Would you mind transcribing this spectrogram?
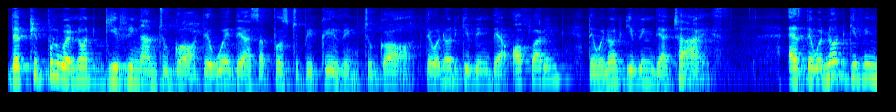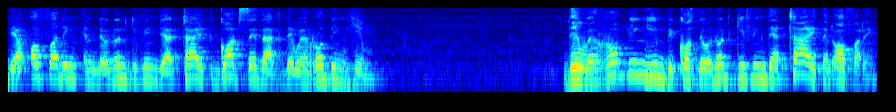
the people were not giving unto God the way they are supposed to be giving to God. They were not giving their offering, they were not giving their tithe. As they were not giving their offering and they were not giving their tithe, God said that they were robbing Him. They were robbing Him because they were not giving their tithe and offering.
